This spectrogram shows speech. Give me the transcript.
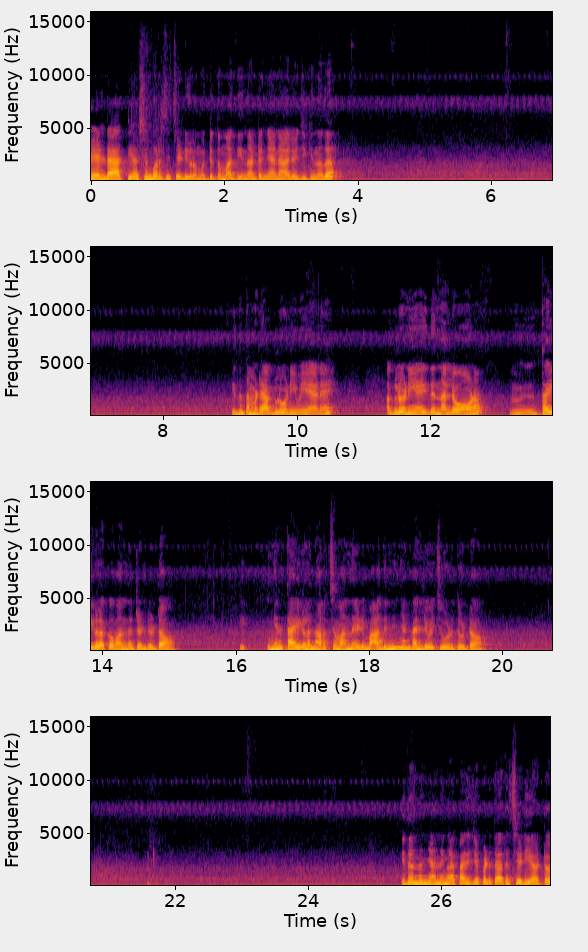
വേണ്ട. അത്യാവശ്യം കുറച്ച് ചെടികൾ മുറ്റത്ത് മതി എന്നാട്ടോ ഞാൻ ആലോചിക്കുന്നത്. ഇത് നമ്മുടെ അഗ്ലോണിമയാണ്. അഗ്ലോണിയ ഇത് നല്ലോണം തൈകളൊക്കെ വന്നിട്ടുണ്ട് കേട്ടോ ഇങ്ങനെ തൈകൾ നിറച്ച് വന്നു കഴിയുമ്പോൾ അതിന് ഞാൻ കല്ല് വെച്ച് കൊടുത്തു കേട്ടോ ഇതൊന്നും ഞാൻ നിങ്ങളെ പരിചയപ്പെടുത്താത്ത ചെടിയാട്ടോ.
